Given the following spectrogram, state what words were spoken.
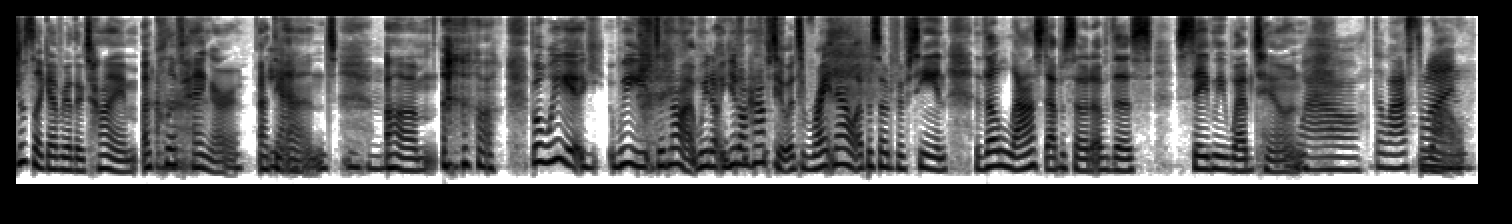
just like every other time, a cliffhanger at the Uh-huh. Yeah. end. Um, but we we did not. We don't. You don't have to. It's right now, episode fifteen, the last episode of this Save Me webtoon. Wow. The last one. Wow. one.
